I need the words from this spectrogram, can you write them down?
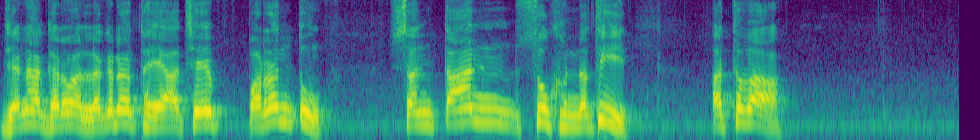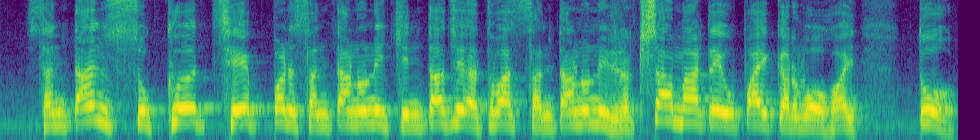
જેના ઘરમાં લગ્ન થયા છે, પરંતુ સંતાન સુખ નથી, અથવા સંતાન સુખ છે, પણ સંતાનોની ચિંતા છે અથવા સંતાનોની રક્ષા માટે ઉપાય કરવો હોય, તો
